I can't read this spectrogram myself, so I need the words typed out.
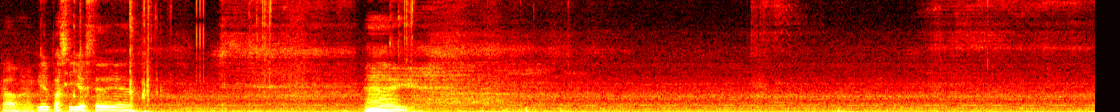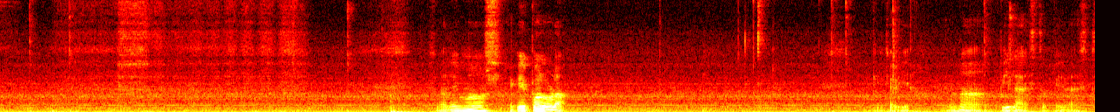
Claro, aquí el pasillo este de... Salimos. Aquí hay pólvora. Aquí que una pila esto, ¿qué era esto?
